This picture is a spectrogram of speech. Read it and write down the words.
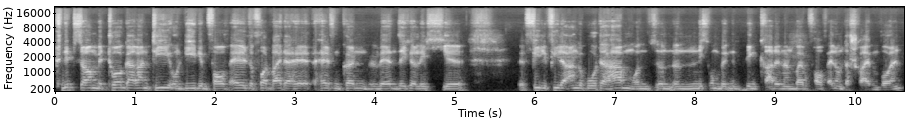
Knipser mit Torgarantie und die dem VfL sofort weiterhelfen können, werden sicherlich äh, viele, viele Angebote haben und, und, nicht unbedingt gerade dann beim VfL unterschreiben wollen.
